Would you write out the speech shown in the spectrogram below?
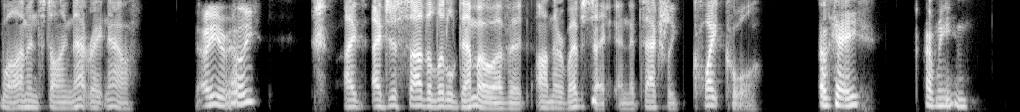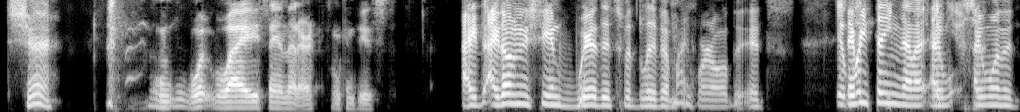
Well, I'm installing that right now. Are you really? I, I just saw the little demo of it on their website and it's actually quite cool. Okay. I mean, sure. What, why are you saying that, Eric? I'm confused. I I don't understand where this would live in my world. It's It everything that I I. I want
